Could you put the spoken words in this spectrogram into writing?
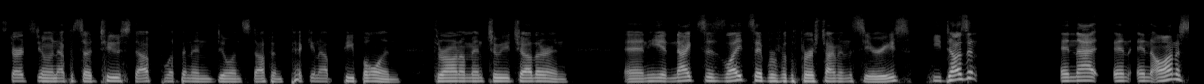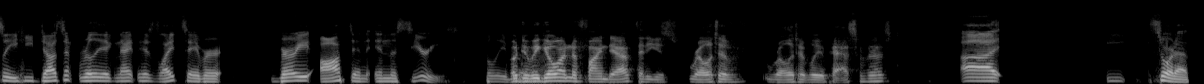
starts doing episode two stuff, flipping and doing stuff and picking up people and throwing them into each other and and he ignites his lightsaber for the first time in the series. He doesn't and that and and honestly, he doesn't really ignite his lightsaber very often in the series. Believe it. Oh, or do we go on to find out that he's relative relatively a pacifist? Uh, y- sort of.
